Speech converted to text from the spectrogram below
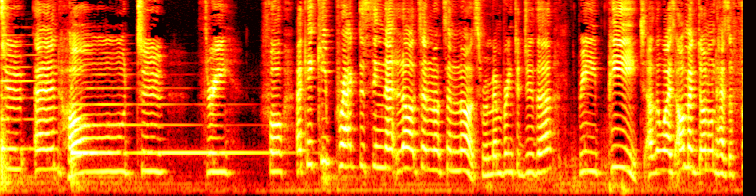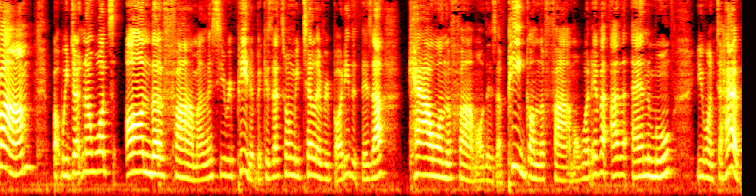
two, and hold. Two, three, four. Okay, keep practicing that lots and lots and lots. Remembering to do the repeat. Otherwise, oh, MacDonald has a farm, but we don't know what's on the farm unless you repeat it because that's when we tell everybody that there's a cow on the farm or there's a pig on the farm or whatever other animal you want to have.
